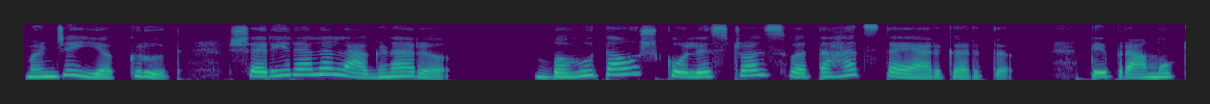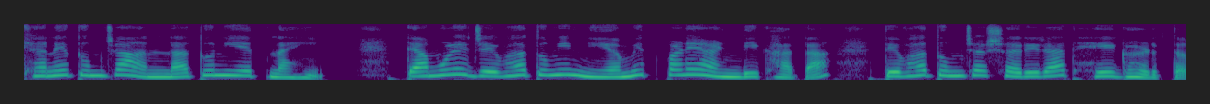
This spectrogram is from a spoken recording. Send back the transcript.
म्हणजे यकृत शरीराला लागणारं बहुतांश कोलेस्ट्रॉल स्वतःच तयार करतं. ते प्रामुख्याने तुमच्या अन्नातून येत नाही. त्यामुळे जेव्हा तुम्ही नियमितपणे अंडी खाता तेव्हा तुमच्या शरीरात हे घडतं.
